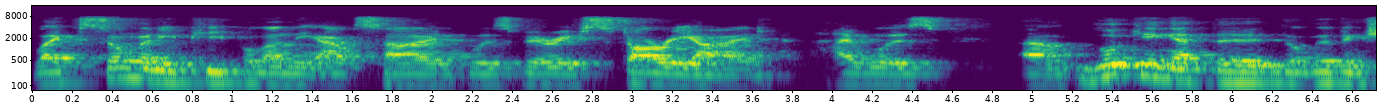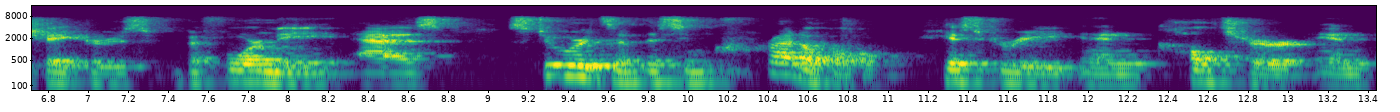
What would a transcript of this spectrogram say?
like so many people on the outside, was very starry eyed. I was um, looking at the, the living Shakers before me as stewards of this incredible history and culture and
